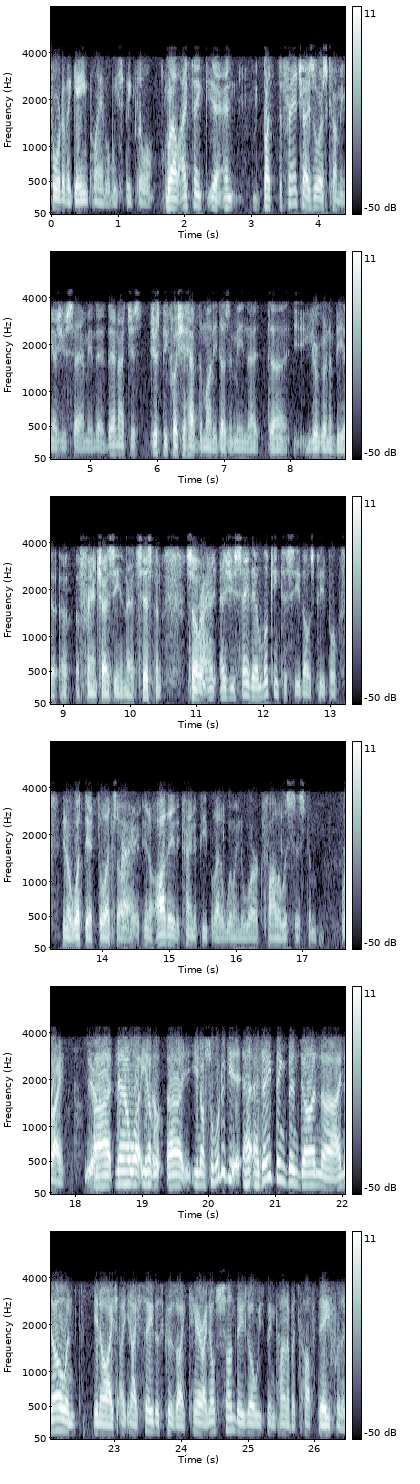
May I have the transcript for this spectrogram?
sort of a game plan when we speak to them. Well, I think yeah, and but the franchisor is coming, as you say. I mean, they're, they're not just just because you have the money doesn't mean that uh, you're going to be a, a a franchisee in that system. So, Right. as you say, they're looking to see those people. You know what their thoughts are. Right. You know, are they the kind of people that are willing to work, follow a system? Right. Yeah. Uh, now, uh, you know, uh, you know. So, what have you? Has anything been done? Uh, I know, and you know, I, I, you know, I say this because I care. I know Sunday's always been kind of a tough day for the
